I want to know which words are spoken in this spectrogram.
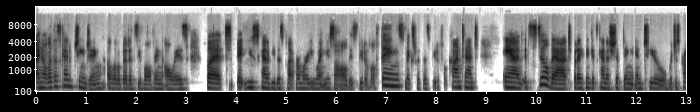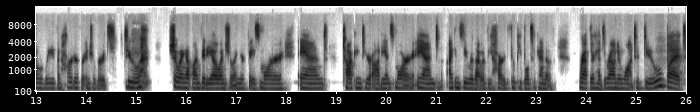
I know that that's kind of changing a little bit. It's evolving always, but it used to kind of be this platform where you went and you saw all these beautiful things mixed with this beautiful content. And it's still that, but I think it's kind of shifting into, which is probably even harder for introverts to mm-hmm. showing up on video and showing your face more and talking to your audience more. And I can see where that would be hard for people to kind of wrap their heads around and want to do. But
